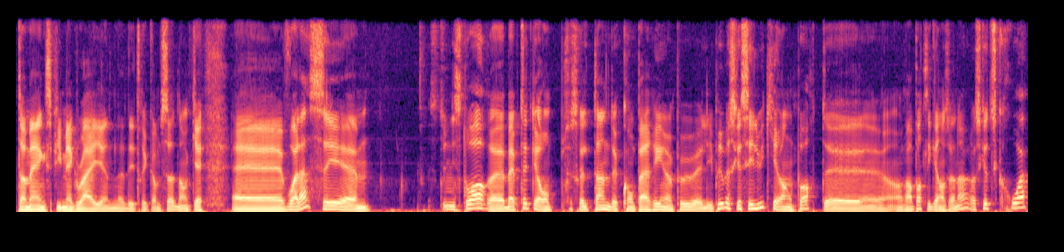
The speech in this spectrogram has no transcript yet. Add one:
Tom Hanks puis Meg Ryan, des trucs comme ça. Donc euh, voilà, c'est euh, c'est une histoire. Euh, ben, peut-être que ce serait le temps de comparer un peu les prix parce que c'est lui qui remporte, remporte les grands honneurs. Est-ce que tu crois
